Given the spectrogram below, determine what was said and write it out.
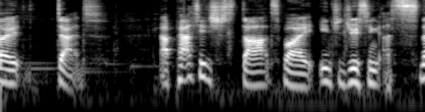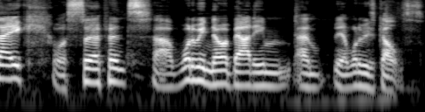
So, Dad, our passage starts by introducing a snake or serpent. Uh, what do we know about him, and you know, what are his goals?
